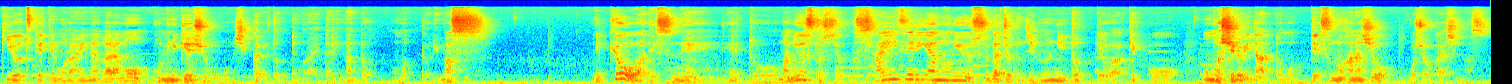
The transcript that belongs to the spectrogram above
気をつけてもらいながらもコミュニケーションをしっかりとってもらいたいなと思っております。で今日はですね、えっとまあ、ニュースとしてはサイゼリアのニュースがちょっと自分にとっては結構面白いなと思ってその話をご紹介します。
